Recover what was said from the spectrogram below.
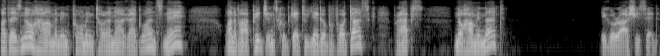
But there's no harm in informing Toranaga at once, ne? One of our pigeons could get to Yedo before dusk, perhaps. No harm in that? Igurashi said,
